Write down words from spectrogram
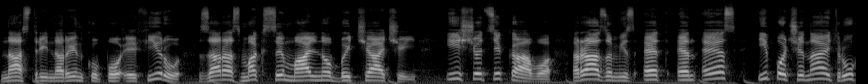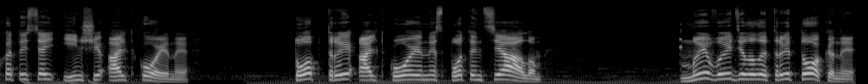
Настрій на ринку по ефіру зараз максимально бичачий. І що цікаво, разом із ETNS і починають рухатися й інші альткоїни. Топ-3 альткоїни з потенціалом. Ми виділили три токени,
